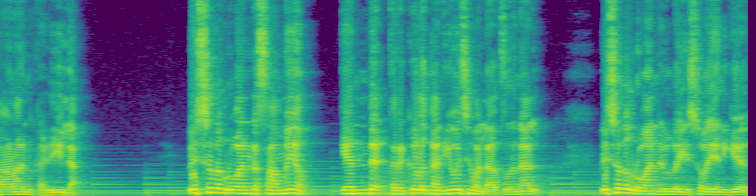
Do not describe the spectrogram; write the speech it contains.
കാണാൻ കഴിയില്ല. വിശുദ്ധ കുർബാനയുടെ സമയം എന്റെ തിരക്കുകൾക്ക് അനുയോജ്യമല്ലാത്തതിനാൽ വിശുദ്ധ കുർബാനയിലുള്ള ഈശോയെ എനിക്ക്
